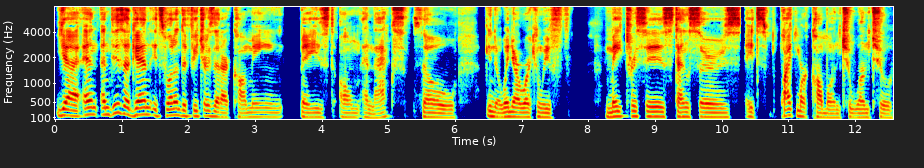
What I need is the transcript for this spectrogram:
Yeah, and and this again, it's one of the features that are coming based on NX. So, you know, when you're working with matrices, tensors, it's quite more common to want to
